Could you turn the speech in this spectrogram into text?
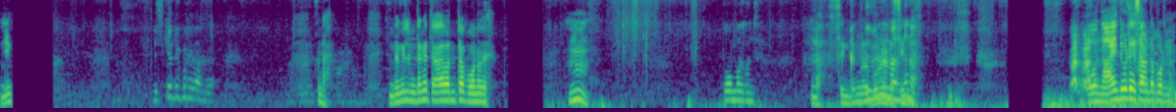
ഇനി பிஸ்கெட்டு கூட வாங்கல കണ്ട എന്തെങ്കിലും ഉണ്ടെങ്കിൽ താ പോണത്. പോകുമ്പോൾ കൊഞ്ച്. സിംഗങ്ങൾ ഓ നായന്റെ കൂടെ സാണ്ട പോടുന്നത്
